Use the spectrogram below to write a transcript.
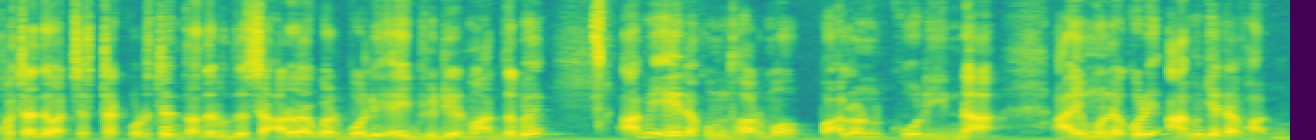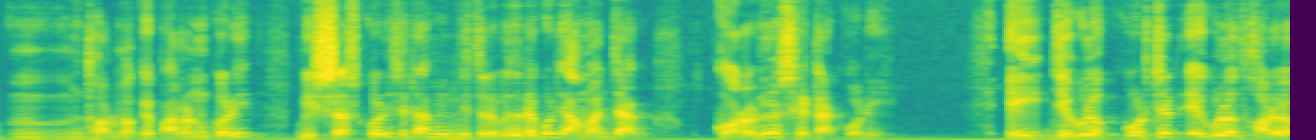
খোঁচা দেওয়ার চেষ্টা করছেন, তাদের উদ্দেশ্যে আরও একবার বলি এই ভিডিওর মাধ্যমে, আমি এইরকম ধর্ম পালন করি না। আমি মনে করি, আমি যেটা ধর্মকে পালন করি, বিশ্বাস করি, সেটা আমি ভিতরে ভিতরে করি, আমার যা করণীয় সেটা করি। এই যেগুলো করছেন, এগুলো ধর্মে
